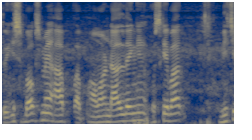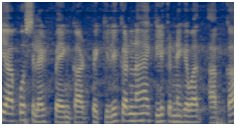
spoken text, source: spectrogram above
तो इस बॉक्स में आप अमाउंट डाल देंगे। उसके बाद नीचे आपको सिलेक्ट बैंक कार्ड पे क्लिक करना है। क्लिक करने के बाद आपका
